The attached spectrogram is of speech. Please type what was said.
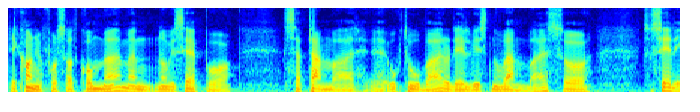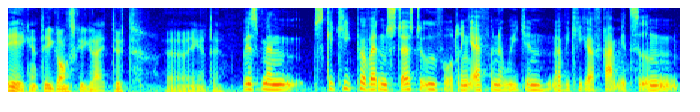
Det kan jo fortsatt komme, men når vi ser på september, oktober og delvis november, så, så ser det egentlig ganske greit ut øh, egentlig. Hvis man skal kigge på, hva den største utfordringen er for Norwegian, når vi kikker frem i tiden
